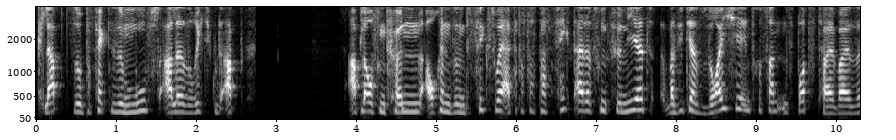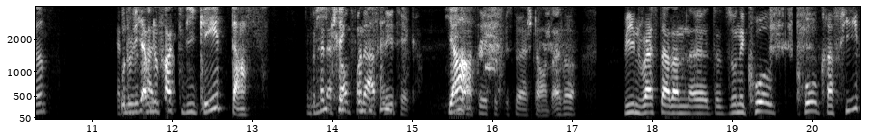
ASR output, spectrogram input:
klappt, so perfekt diese Moves alle so richtig gut ab ablaufen können, auch in so einem Six-Way, einfach, dass das perfekt alles funktioniert. Man sieht ja solche interessanten Spots teilweise, ja, wo du dich einfach halt, nur fragst, wie geht das? Du bist wie halt erstaunt von der Athletik. Hin? Ja. Von der Athletik bist du erstaunt. Also, wie ein Wrestler dann äh, so eine Choreografie,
